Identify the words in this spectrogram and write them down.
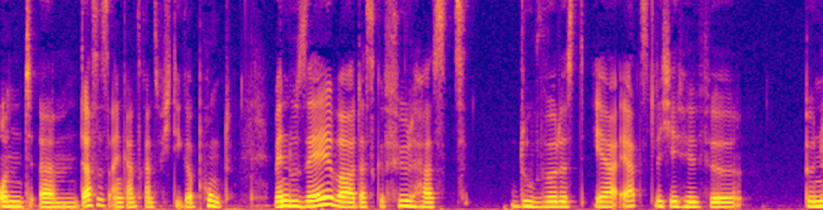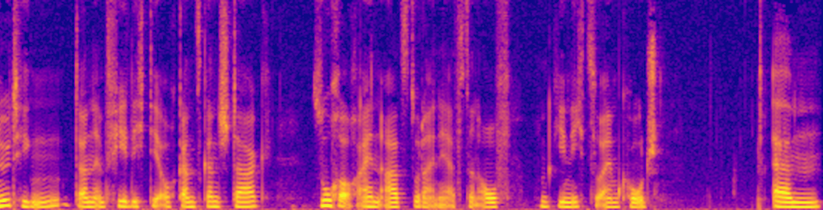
Und ähm, das ist ein ganz, ganz wichtiger Punkt. Wenn du selber das Gefühl hast, du würdest eher ärztliche Hilfe benötigen, dann empfehle ich dir auch ganz, ganz stark, suche auch einen Arzt oder eine Ärztin auf und geh nicht zu einem Coach. Ähm,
